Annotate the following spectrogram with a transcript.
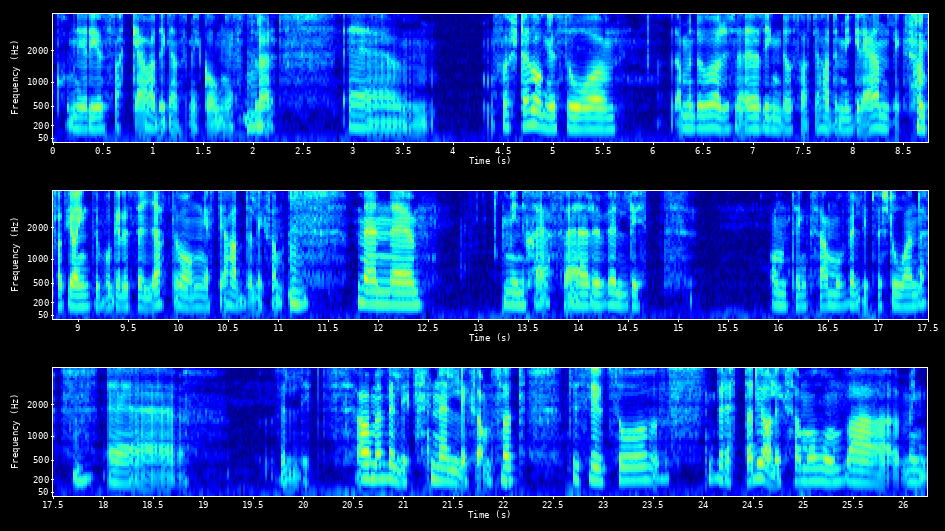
kom ner i en svacka och hade ganska mycket ångest. Mm. Sådär. Ehm, första gången så Ja men då var det så här, jag ringde och sa att jag hade migrän liksom för att jag inte vågade säga att det var ångest jag hade liksom. Mm. Men eh, min chef är väldigt omtänksam och väldigt förstående. Mm. Eh, väldigt, ja men väldigt snäll liksom. Så att till slut så berättade jag liksom och hon bara Men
